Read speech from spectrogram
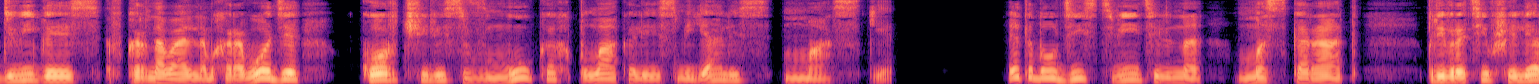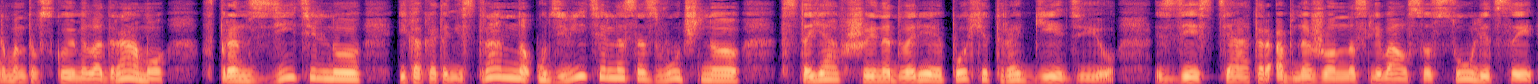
двигаясь в карнавальном хороводе, корчились в муках, плакали и смеялись маски. Это был действительно маскарад, превративший Лермонтовскую мелодраму в пронзительную и, как это ни странно, удивительно созвучную, стоявшей на дворе эпохи трагедию. Здесь театр обнаженно сливался с улицей,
